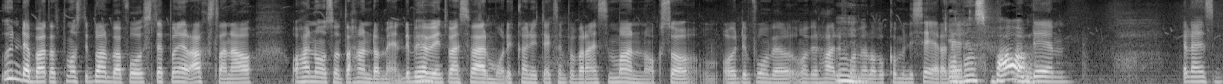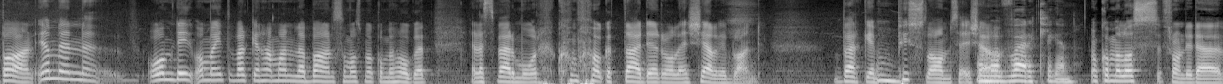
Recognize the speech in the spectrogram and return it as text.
underbart att man måste ibland bara få släppa ner axlarna och, och ha någon som tar hand om en. Det behöver ju inte vara en svärmor, det kan ju till exempel vara ens man också. Och det får man väl, om man vill ha det får man Mm. väl lov att kommunicera det. Eller ens barn. Det, eller ens barn. Ja men om, det, om man inte varken har man eller barn så måste man komma ihåg att, eller svärmor, komma ihåg att ta den rollen själv ibland. Verkligen Mm. pyssla om sig Ja, själv. men verkligen. Och komma loss från det där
